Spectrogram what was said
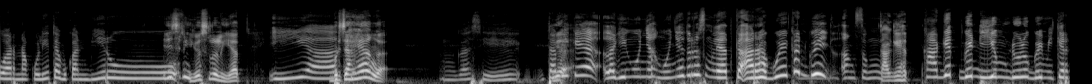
Warna kulitnya bukan biru. Ini serius lu lihat? Iya. Bercahaya nggak? Enggak sih. Tapi Nggak. kayak lagi ngunyah-ngunyah terus ngeliat ke arah gue kan gue langsung Kaget. kaget. Gue diem dulu gue mikir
